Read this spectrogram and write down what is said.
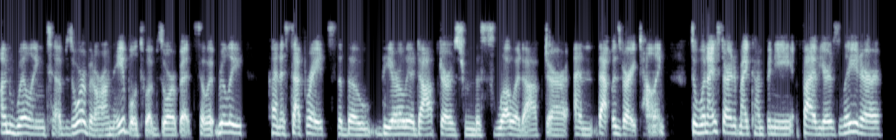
unwilling to absorb it or unable to absorb it. So it really kind of separates the, the, the early adopters from the slow adopter and that was very telling. So when i started my company five years later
